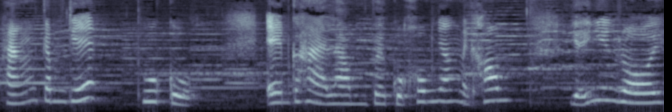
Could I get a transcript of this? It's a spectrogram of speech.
Hắn căm ghét, thua cuộc. Em có hài lòng về cuộc hôn nhân này không? Dĩ nhiên rồi,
